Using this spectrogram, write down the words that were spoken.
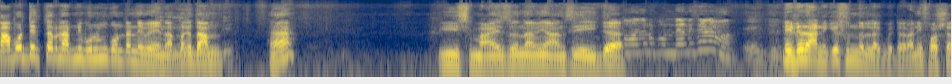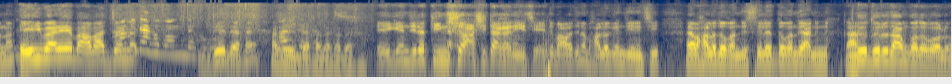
কাপড় দেখতে পাবেন আপনি বলুন কোনটা নেবেন আপনাকে দাম। হ্যাঁ? ইস মায়ের জন্য আমি আনছি এইটা। তোমার জন্য কোনটা এনেছে না মা না, এটা রানীকে সুন্দর লাগবে এটা রানী ফর্সা না। এইবারে বাবার জন্য দিয়ে দেখা আরে দেখা দেখা দেখা। এই গেঞ্জিটা তিনশো আশি টাকা নিয়েছে। এটা বাবার জন্য ভালো গেঞ্জি এনেছি। আরে ভালো দোকান দিয়ে সেলের দোকান দিয়ে আনি দাম কত বলো?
